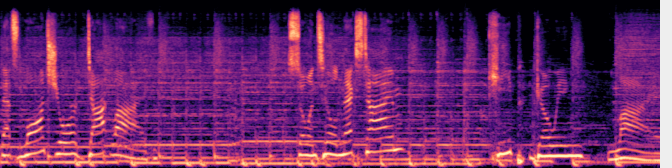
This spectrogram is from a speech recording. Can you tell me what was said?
That's launchyour.live. So until next time, keep going live.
